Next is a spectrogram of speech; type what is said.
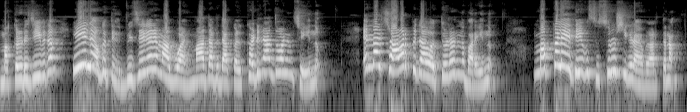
മക്കളുടെ ജീവിതം ഈ ലോകത്തിൽ വിജയകരമാകുവാൻ മാതാപിതാക്കൾ കഠിനാധ്വാനം ചെയ്യുന്നു. എന്നാൽ ചാവർ പിതാവ് തുടർന്ന് പറയുന്നു മക്കളെ ദൈവ ശുശ്രൂഷികളായി വളർത്തണം.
